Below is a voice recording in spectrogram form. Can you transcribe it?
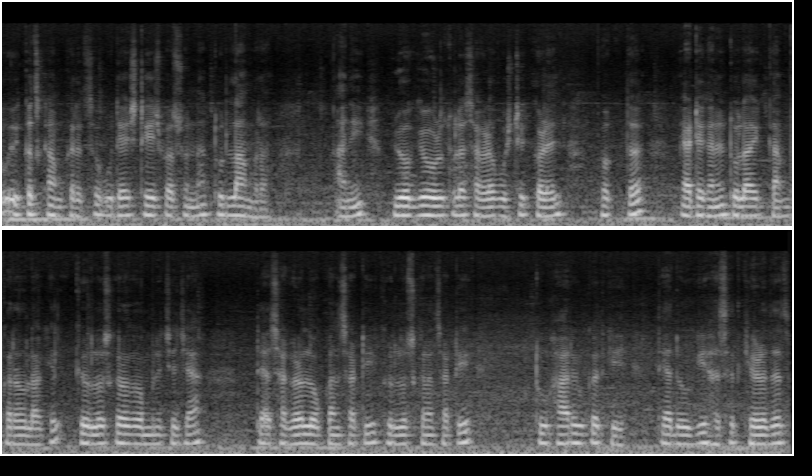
तू एकच काम करायचं उद्या स्टेजपासून ना तू लांब राहा. आणि योग्य वेळी तुला सगळ्या गोष्टी कळेल. फक्त या ठिकाणी तुला एक काम करावं लागेल. किर्लोस्कर कंपनीच्या ज्या त्या सगळ्या लोकांसाठी किर्लोस्करांसाठी तू हार विकत घे. त्या दोघी हसत खेळतच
